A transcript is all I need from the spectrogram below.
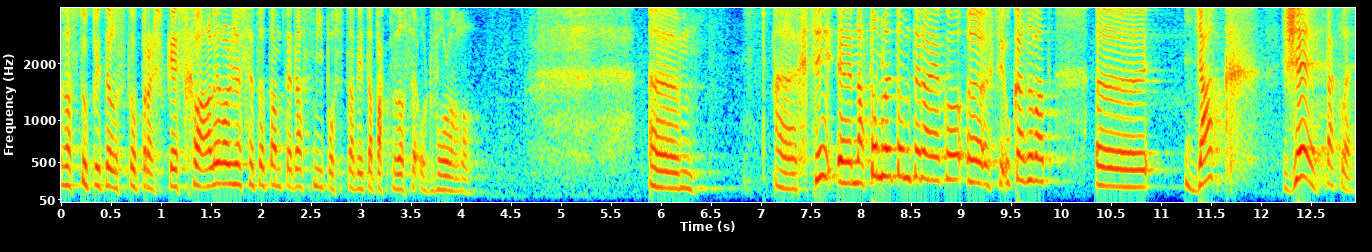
zastupitelstvo pražské schválilo, že se to tam teda smí postavit a pak to zase odvolalo. Ehm, chci na tomhle teda jako, chci ukazovat, jak, že takhle,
